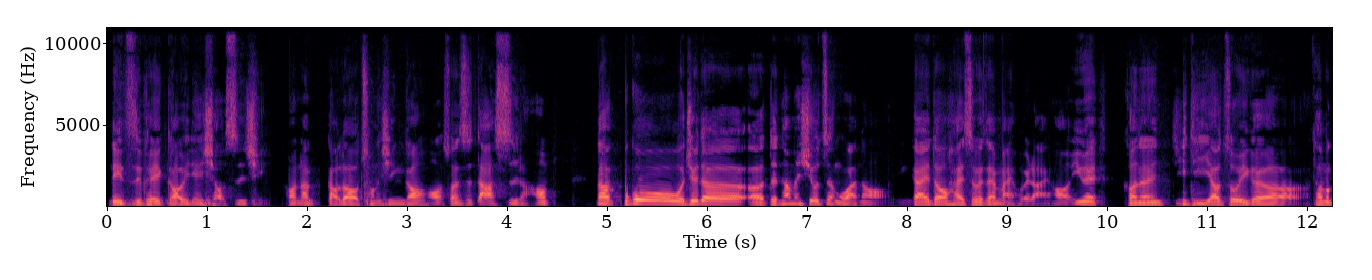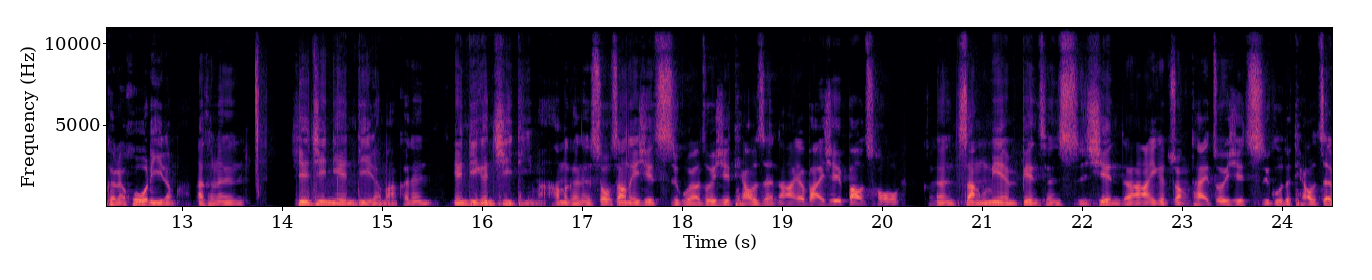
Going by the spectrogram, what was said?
内资可以搞一点小事情，好，那搞到创新高，哦，算是大事了，哈。那不过我觉得，呃，等他们修正完哦，该都还是会再买回来，哈，因为可能季底要做一个，他们可能获利了嘛，那可能接近年底了嘛，可能。年底跟季底嘛，他们可能手上的一些持股要做一些调整啊，要把一些报酬可能账面变成实现的啊一个状态，做一些持股的调整，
